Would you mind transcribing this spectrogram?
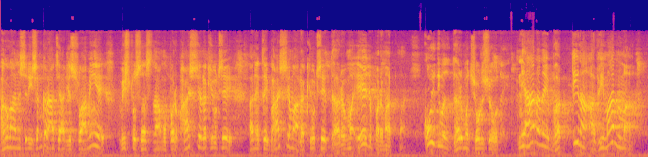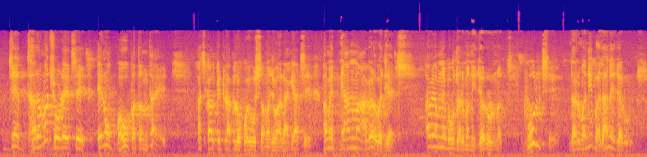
ભગવાન શ્રી શંકરાચાર્ય સ્વામીએ વિષ્ણુ સહસ્રનામ ઉપર ભાષ્ય લખ્યું છે અને તે ભાષ્યમાં લખ્યું છે, ધર્મ એ જ પરમાત્મા કોઈ દિવસ ધર્મ છોડશો નહીં. જ્ઞાન અને ભક્તિના અભિમાનમાં જે ધર્મ છોડે છે, એનું બહુ પતન થાય આજકાલ કેટલાક લોકો એવું સમજવા લાગ્યા છે, અમે જ્ઞાનમાં આગળ વધ્યા છીએ. હવે અમને બહુ ધર્મની જરૂર નથી. ભૂલ છે. ધર્મની બધાને જરૂર છે.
